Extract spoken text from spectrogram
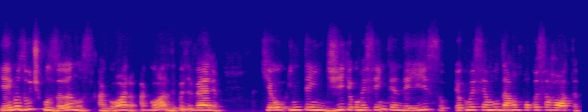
E aí, nos últimos anos, agora, agora, depois de velha, que eu entendi, que eu comecei a entender isso, eu comecei a mudar um pouco essa rota.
